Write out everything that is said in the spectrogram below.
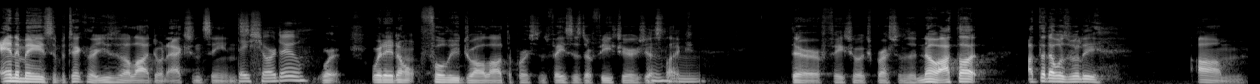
animes in particular use it a lot during action scenes They sure do. where where they don't fully draw out the person's faces, their features, just like their facial expressions. And no, I thought I thought that was really um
